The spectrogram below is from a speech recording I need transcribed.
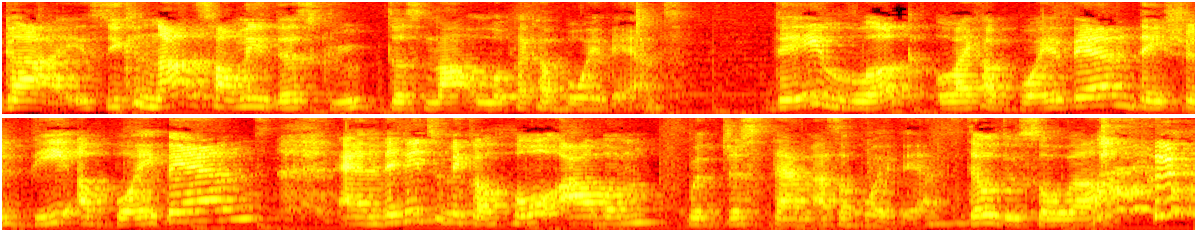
Guys, you cannot tell me this group does not look like a boy band. They look like a boy band. They should be a boy band. And they need to make a whole album with just them as a boy band. They'll do so well.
